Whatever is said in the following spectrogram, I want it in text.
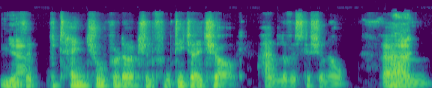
yeah. with the potential production from DJ Chark and Laviska Shenault. Um,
